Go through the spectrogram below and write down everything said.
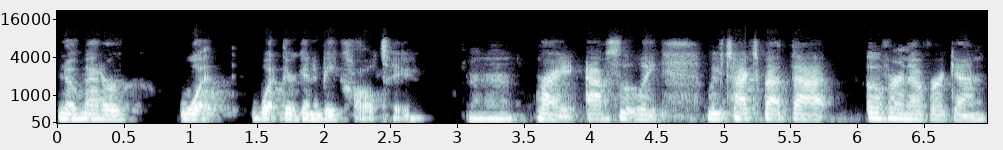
no matter what what they're going to be called to. Mm-hmm. Right, absolutely. We've talked about that over and over again.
